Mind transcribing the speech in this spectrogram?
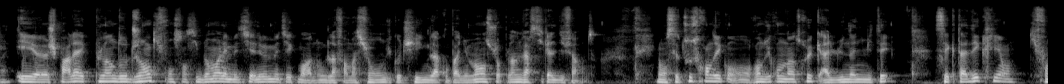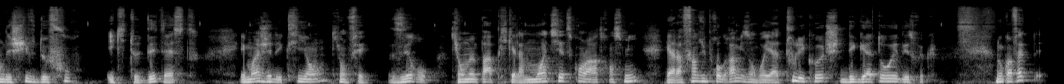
Ouais. et euh, je parlais avec plein d'autres gens qui font sensiblement les métiers, les mêmes métiers que moi, donc de la formation, du coaching, de l'accompagnement sur plein de verticales différentes. Et on s'est tous rendu, rendu compte d'un truc à l'unanimité, c'est que t'as des clients qui font des chiffres de fou et qui te détestent, et moi j'ai des clients qui ont fait zéro, qui ont même pas appliqué la moitié de ce qu'on leur a transmis, et à la fin du programme, ils envoyaient à tous les coachs des gâteaux et des trucs. Donc en fait,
